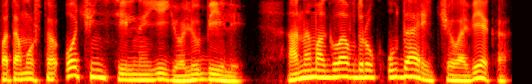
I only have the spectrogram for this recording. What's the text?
потому что очень сильно ее любили. Она могла вдруг ударить человека,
